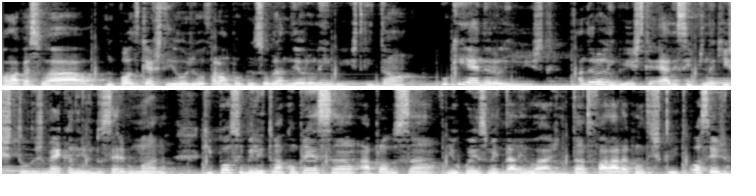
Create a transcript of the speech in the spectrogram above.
Olá pessoal, no podcast de hoje eu vou falar um pouquinho sobre a neurolinguística. Então, o que é neurolinguística? A neurolinguística é a disciplina que estuda os mecanismos do cérebro humano que possibilitam a compreensão, a produção e o conhecimento da linguagem, tanto falada quanto escrita. Ou seja,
